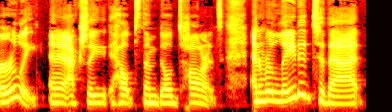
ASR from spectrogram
early and it actually helps them build tolerance. And related to that,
